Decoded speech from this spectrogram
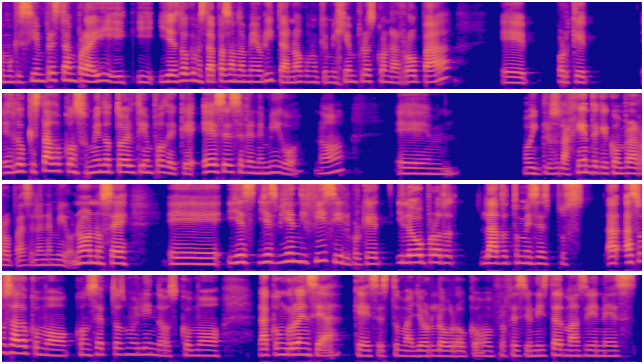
como que siempre están por ahí y, y- y es lo que me está pasando a mí ahorita, ¿no? Como que mi ejemplo es con la ropa, eh, porque es lo que he estado consumiendo todo el tiempo de que ese es el enemigo, ¿no? Eh, o incluso la gente que compra ropa es el enemigo, no, no sé. Eh, y, es, y es bien difícil porque, y luego por otro lado tú me dices, pues ha- has usado como conceptos muy lindos, como la congruencia, que ese es tu mayor logro como profesionista, más bien es,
